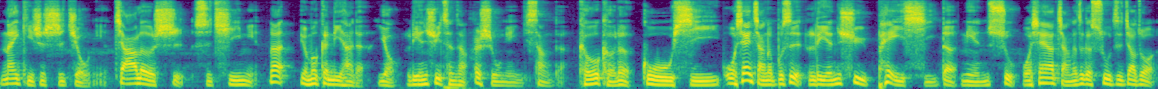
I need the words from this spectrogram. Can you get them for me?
，Nike 是十九年，家乐氏十七年，那有没有更厉害的？有连续成长二十五年以上的。可口可乐股息，我现在讲的不是连续配息的年数，我现在要讲的这个数字叫做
